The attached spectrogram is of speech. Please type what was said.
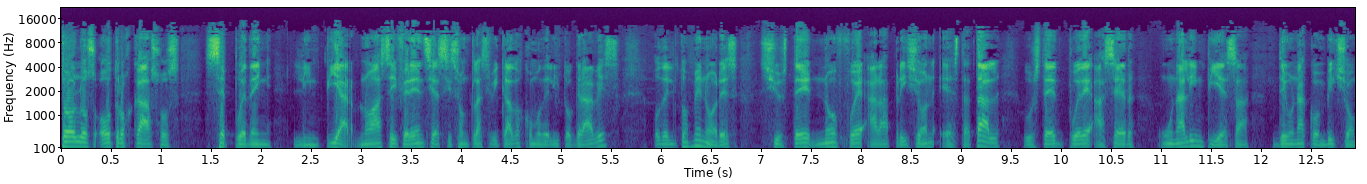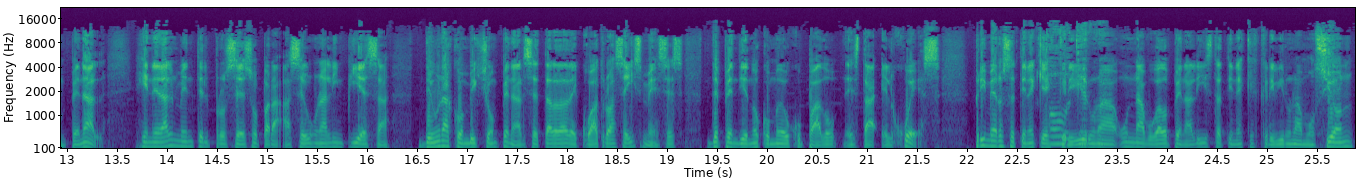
todos los otros casos se pueden limpiar. No hace diferencia si son clasificados como delitos graves o delitos menores. Si usted no fue a la prisión estatal, usted puede hacer una limpieza de una convicción penal. Generalmente el proceso para hacer una limpieza de una convicción penal se tarda de cuatro a seis meses, dependiendo cómo de ocupado está el juez. Primero se tiene que oh, escribir una, un abogado penalista, tiene que escribir una moción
